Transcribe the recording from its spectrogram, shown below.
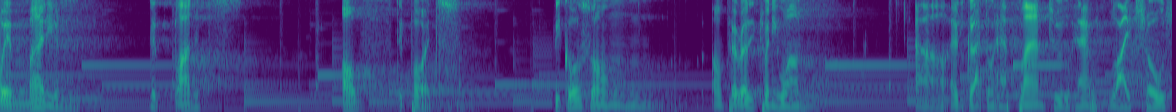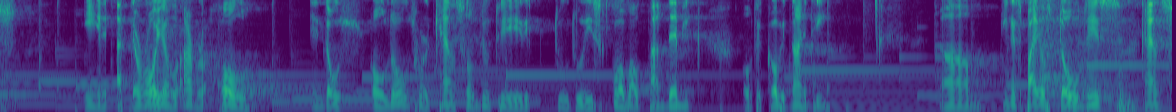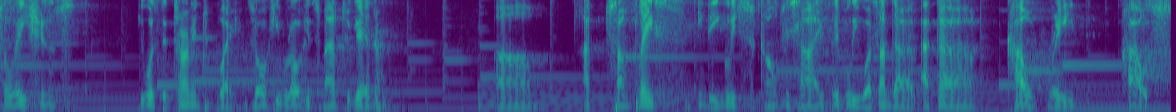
Poemarium, The Planets of the Poets. Because on, on February 21, uh, Eric Clapton had planned to have live shows in, at the Royal Albert Hall, and those all those were canceled due to, the, to, to this global pandemic of the COVID 19. Um, in spite of all these cancellations, he was determined to play. So he wrote his band together um, at some place in the English countryside. I believe was on the, at the Cowdray House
